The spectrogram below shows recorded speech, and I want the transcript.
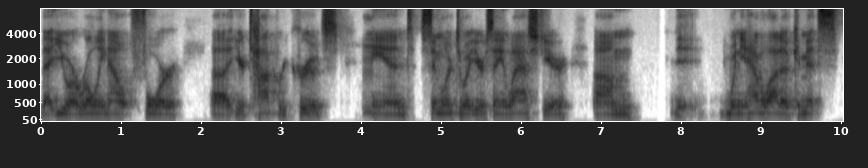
that you are rolling out for uh, your top recruits. Mm. And similar to what you were saying last year, um, it, when you have a lot of commits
